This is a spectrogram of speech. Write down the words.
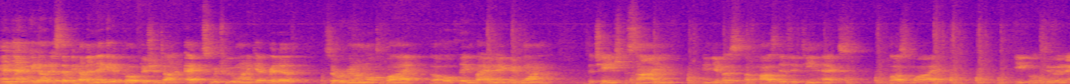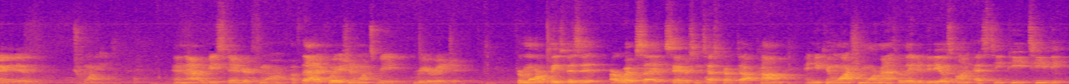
And then we notice that we have a negative coefficient on x, which we want to get rid of. So we're going to multiply the whole thing by a negative 1 to change the sign and give us a positive 15x plus y equal to a negative 20. And that would be standard form of that equation once we rearrange it. For more, please visit our website, sandersontestprep.com, and you can watch more math-related videos on STP TV.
